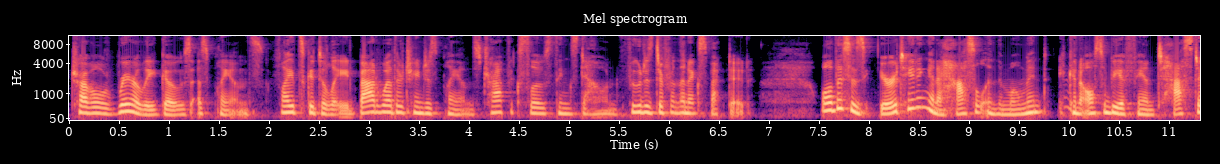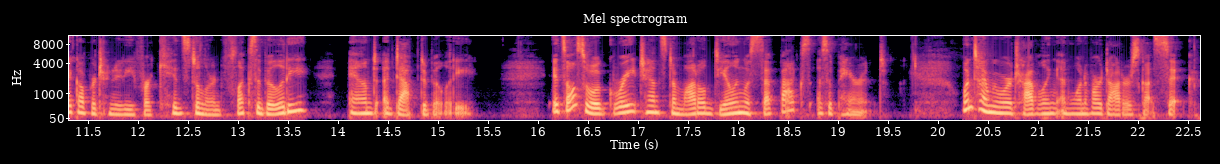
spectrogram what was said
Travel rarely goes as plans. Flights get delayed, bad weather changes plans, traffic slows things down, food is different than expected. While this is irritating and a hassle in the moment, it can also be a fantastic opportunity for kids to learn flexibility and adaptability. It's also a great chance to model dealing with setbacks as a parent. One time we were traveling and one of our daughters got sick.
